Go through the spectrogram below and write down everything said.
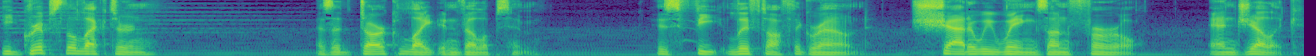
He grips the lectern as a dark light envelops him. His feet lift off the ground, shadowy wings unfurl, angelic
